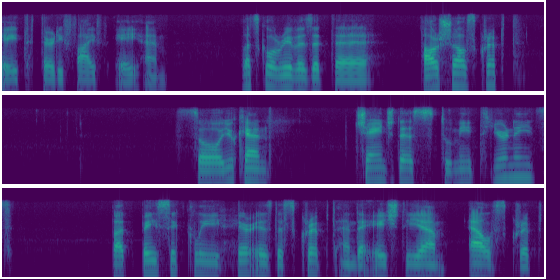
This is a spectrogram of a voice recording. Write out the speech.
8.35 a.m. Let's go revisit the PowerShell script. So you can change this to meet your needs, but basically here is the script and the HTML script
